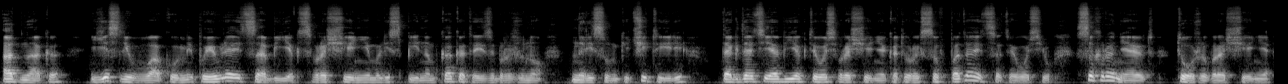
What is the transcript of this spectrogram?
Однако, если в вакууме появляется объект с вращением или спином, как это изображено на рисунке 4, тогда те объекты, ось вращения которых совпадает с этой осью, сохраняют то же вращение,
